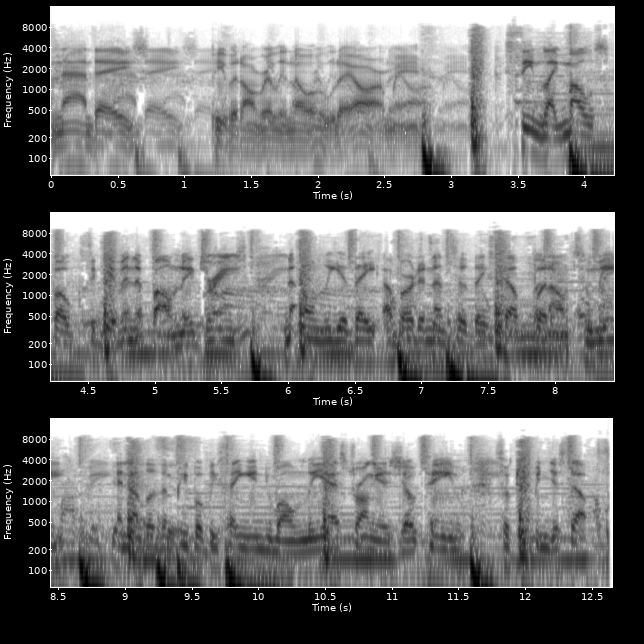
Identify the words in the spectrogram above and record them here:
Nowadays, people don't really know who they are, man. Seem like most folks are giving up on their dreams. Not only are they a burden until they self put onto me. And other than people be saying you only as strong as your team. So keeping yourself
